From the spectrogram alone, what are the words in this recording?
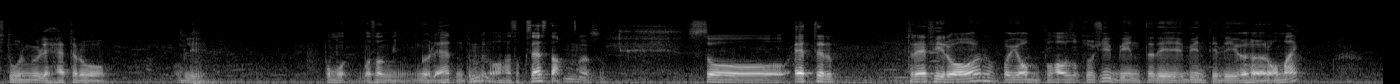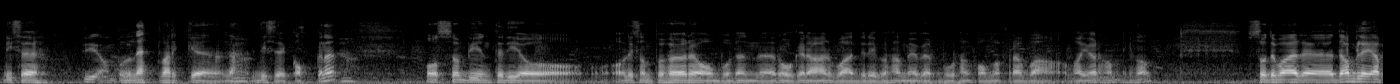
store muligheter å, å bli på på sånn, Muligheten til å ha suksess, da. Altså. Så etter tre-fire år på jobb på House of Sushi begynte de, begynte de å høre om meg. Disse De nettverket, nei, disse kokkene. Og så begynte de å, å liksom høre om hvordan Roger er, hva driver han med, hvor han kommer fra, hva, hva gjør han. ikke sant? Så det var eh, Da ble jeg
